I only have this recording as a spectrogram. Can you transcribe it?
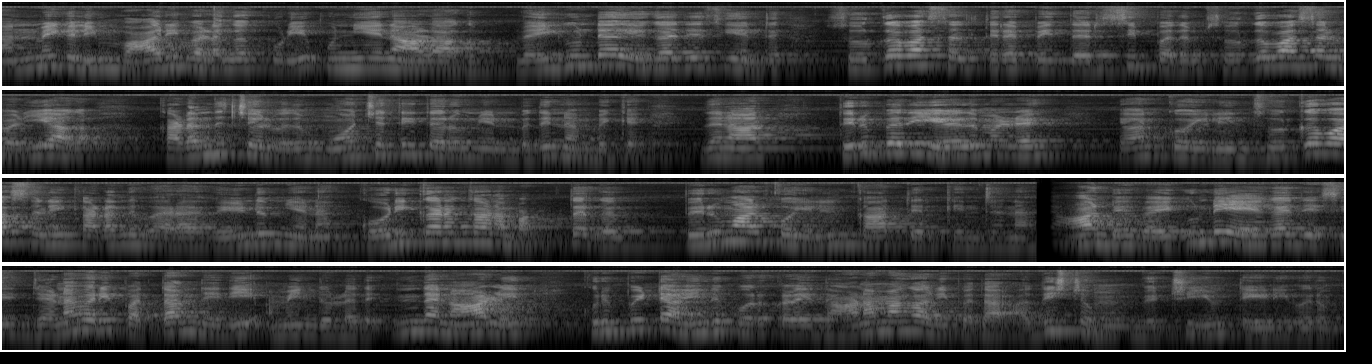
நன்மைகளையும் வாரி வழங்கக்கூடிய புண்ணிய நாளாகும். வைகுண்ட ஏகாதசி என்று சொர்க்கவாசல் திறப்பை தரிசிப்பதும் சொர்க்கவாசல் வழியாக கடந்து செல்வதும் மோட்சத்தை தரும் என்பது நம்பிக்கை. இதனால் திருப்பதி ஏழுமலை யான் கோயிலின் சொர்க்கவாசலை கடந்து வர வேண்டும் என கோடிக்கணக்கான பக்தர்கள் பெருமாள் கோயிலில் காத்திருக்கின்றனர். ஆண்டு வைகுண்ட ஏகாதசி ஜனவரி பத்தாம் தேதி அமைந்துள்ளது. இந்த நாளில் குறிப்பிட்ட ஐந்து பொருட்களை தானமாக அளிப்பதால் அதிர்ஷ்டமும் வெற்றியும் தேடி வரும்.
